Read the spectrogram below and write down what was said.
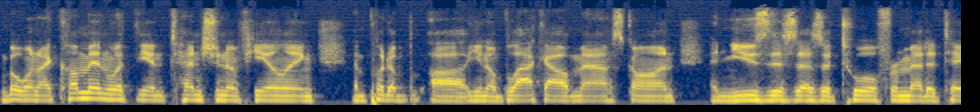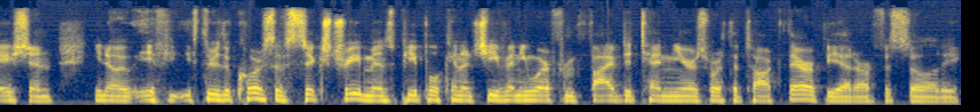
But when I come in with the intention of healing and put a uh, you know blackout mask on and use this as a tool for meditation, you know, if, if through the course of six treatments, people can achieve anywhere from five to ten years worth of talk therapy at our facility.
